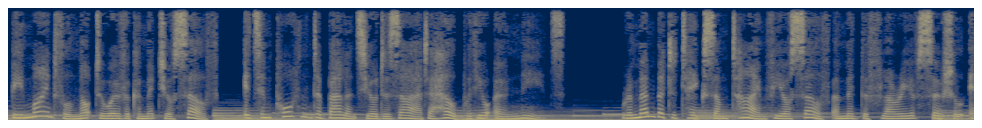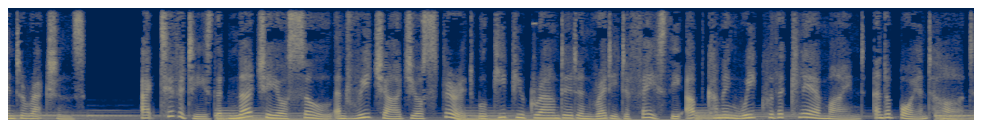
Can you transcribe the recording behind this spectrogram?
be mindful not to overcommit yourself, it's important to balance your desire to help with your own needs. Remember to take some time for yourself amid the flurry of social interactions. Activities that nurture your soul and recharge your spirit will keep you grounded and ready to face the upcoming week with a clear mind and a buoyant heart.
